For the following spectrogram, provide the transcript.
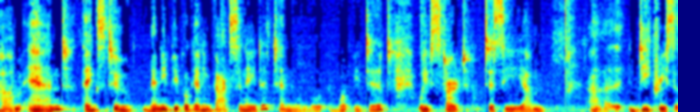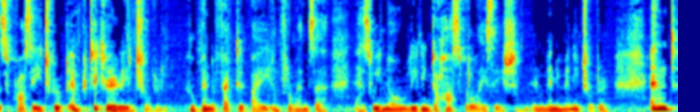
Um, and thanks to many people getting vaccinated and what we did, we've started to see um, uh, decreases across age groups, and particularly in children who've been affected by influenza, as we know, leading to hospitalization in many, many children. And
